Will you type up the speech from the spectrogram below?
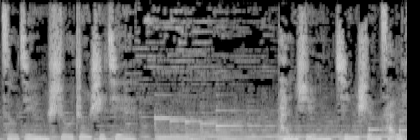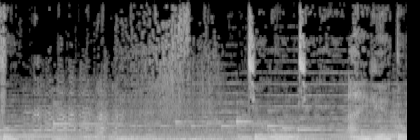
走进书中世界，探寻精神财富。九五爱阅读，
